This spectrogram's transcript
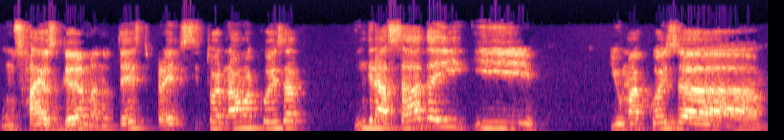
uns raios gama no texto para ele se tornar uma coisa engraçada e, e, e, uma coisa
